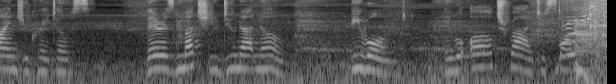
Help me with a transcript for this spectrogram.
blind you, Kratos. There is much you do not know. Be warned, they will all try to stop you.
